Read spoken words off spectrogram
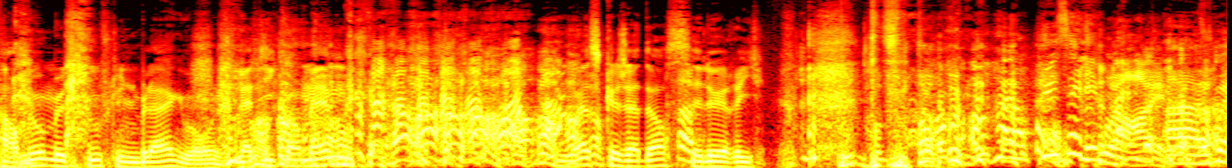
Arnaud me souffle une blague, bon, je l'ai dit quand même. Moi, ce que j'adore, c'est le riz. En plus, elle est pas. Ah ouais.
